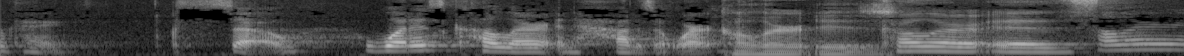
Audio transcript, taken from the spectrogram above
Okay, so what is color and how does it work? Color is Color is Color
